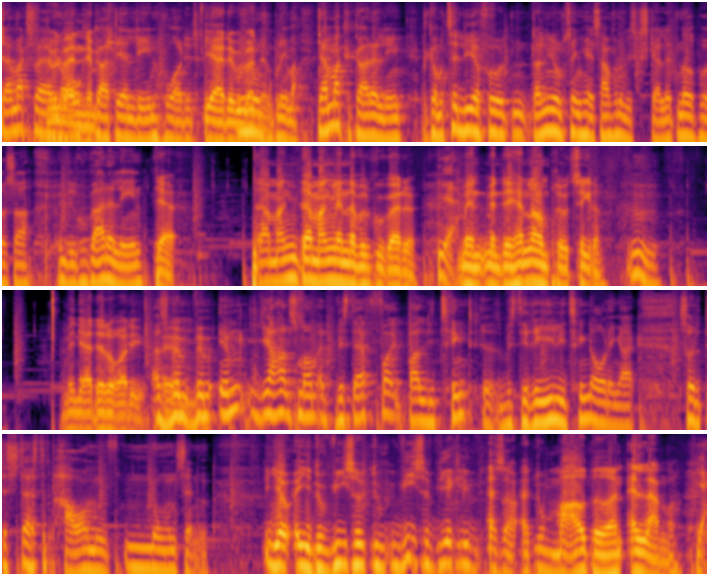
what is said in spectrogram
Danmarks Det Sverige vil lov være kan gøre det alene hurtigt. Ja, det vil uden være nemt. problemer. Danmark kan gøre det alene. Vi kommer til lige at få... den- Der er lige nogle ting her i samfundet, vi skal skære lidt ned på, så... Men vi kunne gøre det alene. ja. Der er, mange, der er mange lande, der vil kunne gøre det. Ja. Men, men det handler om prioriteter. Mm. Men ja, det er du ret i. Altså, Øhm, hvem, hvem, em- jeg har det som om, at hvis der er folk bare lige tænkt, øh, hvis de rige lige tænkte over det engang, så er det det største power move nogensinde. Jo, ja, du viser, du viser virkelig, altså, at du er meget bedre end alle andre. Ja.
